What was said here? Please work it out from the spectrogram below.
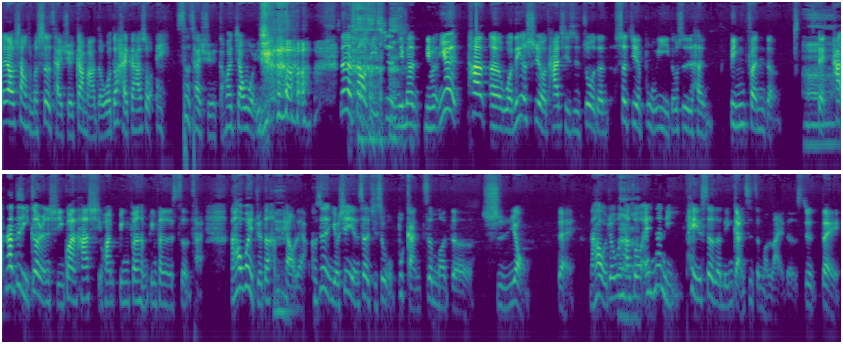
要上什么色彩学干嘛的，我都还跟他说，哎，色彩学赶快教我一下。那个到底是你们 你们，因为他呃，我那个室友他其实做的设计的布艺都是很缤纷的。Uh, 对他他自己个人习惯，他喜欢缤纷很缤纷的色彩，然后我也觉得很漂亮。嗯、可是有些颜色其实我不敢这么的使用，对。然后我就问他说：“哎、嗯，那你配色的灵感是怎么来的？”就对，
